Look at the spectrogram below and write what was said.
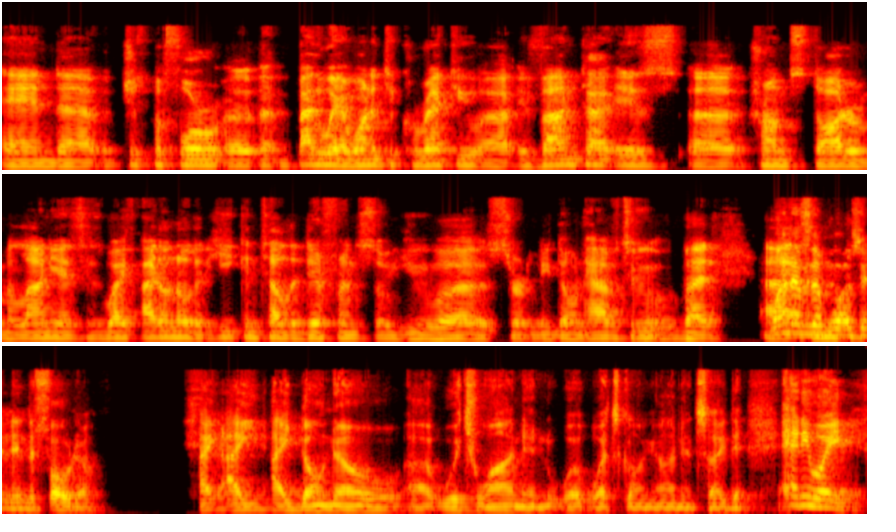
and uh, just before, uh, uh, by the way, I wanted to correct you. Uh, Ivanka is uh, Trump's daughter. Melania is his wife. I don't know that he can tell the difference, so you uh, certainly don't have to. But one of them wasn't in the photo. I, I, I don't know uh, which one and w- what's going on inside there. Anyway,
